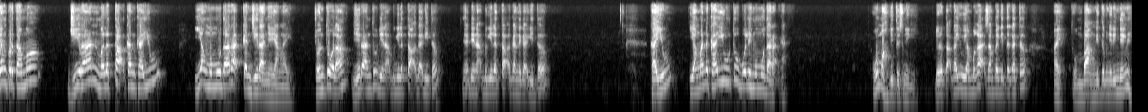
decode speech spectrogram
Yang pertama jiran meletakkan kayu yang memudaratkan jirannya yang lain. Contohlah jiran tu dia nak pergi letak kat kita, ya, dia nak pergi letakkan dekat kita kayu yang mana kayu tu boleh memudaratkan rumah kita sendiri. Dia letak kayu yang berat sampai kita kata, "Hai, tumbang kita punya dinding ni."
